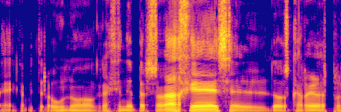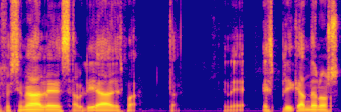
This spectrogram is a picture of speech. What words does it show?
eh, capítulo 1, creación de personajes, el 2, carreras profesionales, habilidades, bueno, explicándonos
